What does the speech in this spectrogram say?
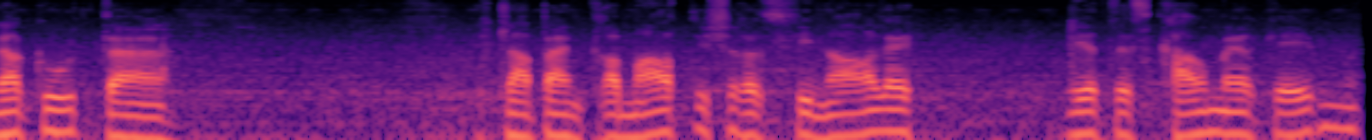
Ja gut, äh, ich glaube ein dramatischeres Finale wird es kaum mehr geben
